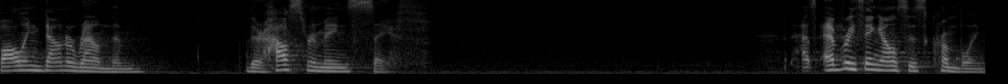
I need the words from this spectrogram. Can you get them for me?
falling down around them, their house remains safe. As everything else is crumbling,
